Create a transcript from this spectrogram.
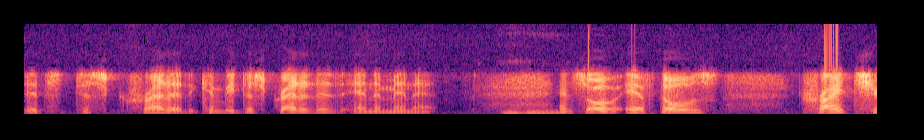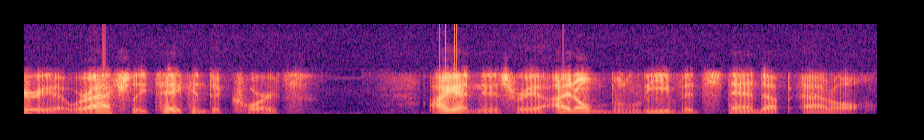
It's discredited. It can be discredited in a minute. Mm-hmm. And so if those criteria were actually taken to court, I got news for you. I don't believe it'd stand up at all.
